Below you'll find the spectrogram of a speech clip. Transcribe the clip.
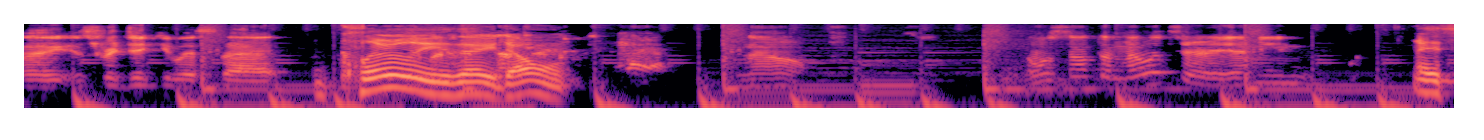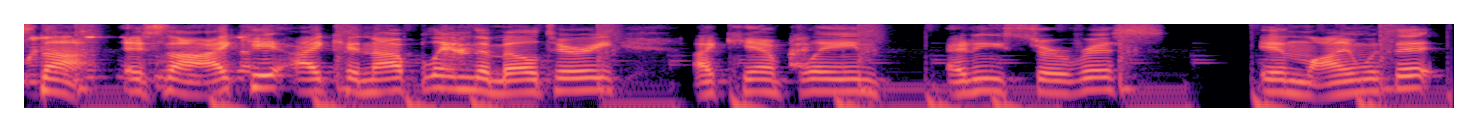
like it's ridiculous that Clearly, they don't. no. Well, it's not the military. I mean, It's not. It's not. I can't. I cannot blame the military. I can't blame any service in line with it.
